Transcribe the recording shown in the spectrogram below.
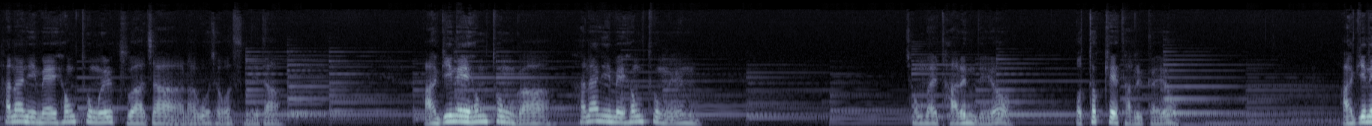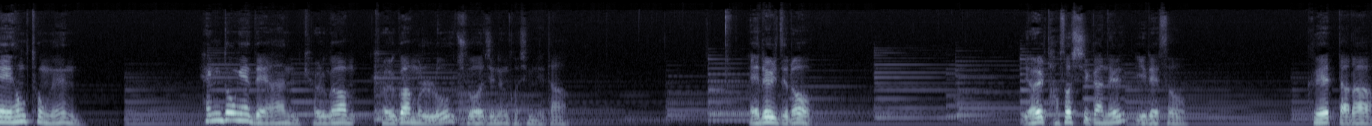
하나님의 형통을 구하자라고 적었습니다. 악인의 형통과 하나님의 형통은 정말 다른데요. 어떻게 다를까요? 악인의 형통은 행동에 대한 결과, 결과물로 주어지는 것입니다. 예를 들어, 15시간을 일해서 그에 따라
